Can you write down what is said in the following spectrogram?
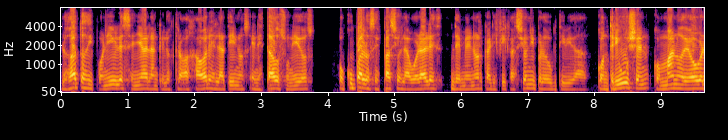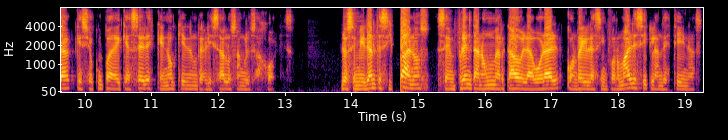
Los datos disponibles señalan que los trabajadores latinos en Estados Unidos ocupan los espacios laborales de menor calificación y productividad. Contribuyen con mano de obra que se ocupa de quehaceres que no quieren realizar los anglosajones. Los emigrantes hispanos se enfrentan a un mercado laboral con reglas informales y clandestinas,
